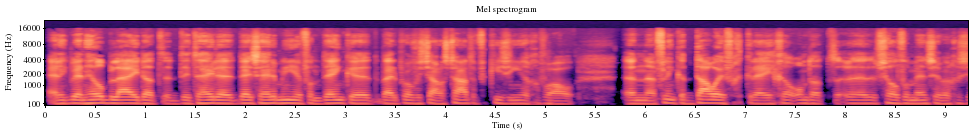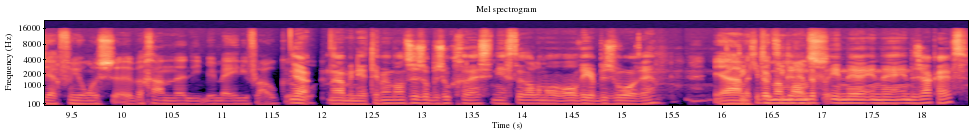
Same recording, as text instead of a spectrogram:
En ik ben heel blij dat dit hele, deze hele manier van denken. bij de provinciale statenverkiezingen in ieder geval. een eh, flinke douw heeft gekregen. Omdat eh, zoveel mensen hebben gezegd: van jongens, eh, we gaan niet meer mee in die flauwekul. Ja, nou meneer Timmermans is op bezoek geweest en die heeft het allemaal alweer bezworen. Hè? Ja, Denk met je dat hij in Timmermans. de, in, de, in, de, in de zak heeft?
